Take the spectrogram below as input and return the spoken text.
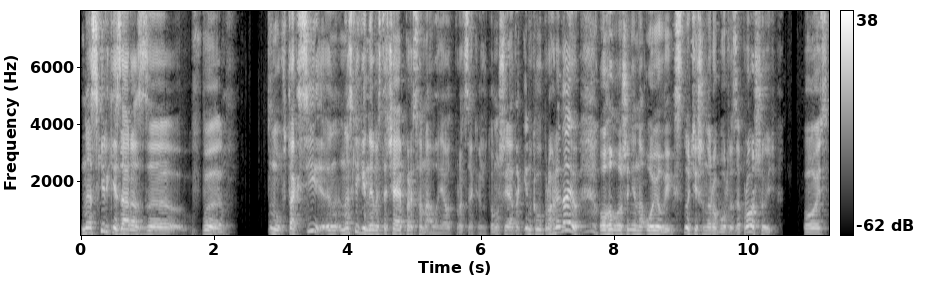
наскільки зараз е, в, ну, в таксі, е, наскільки не вистачає персоналу, я от про це кажу. Тому що я так інколи проглядаю оголошення на OLX, ну ті, що на роботу запрошують. Ось.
